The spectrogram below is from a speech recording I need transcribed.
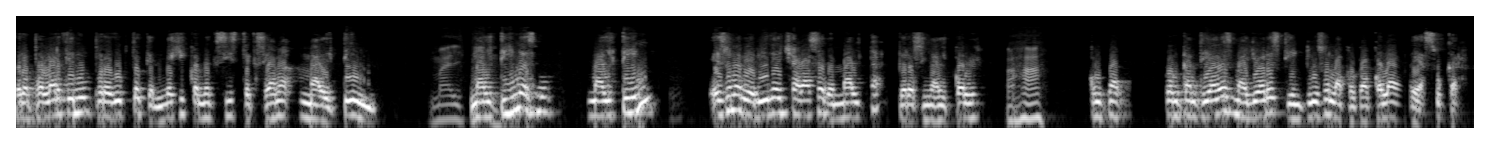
pero Polar tiene un producto que en México no existe, que se llama Maltín. Maltín. Maltín es un, Maltín es una bebida hecha a base de malta, pero sin alcohol, Ajá. Con, ca- con cantidades mayores que incluso la Coca-Cola de azúcar.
